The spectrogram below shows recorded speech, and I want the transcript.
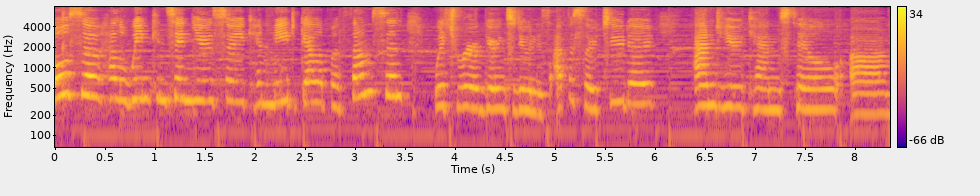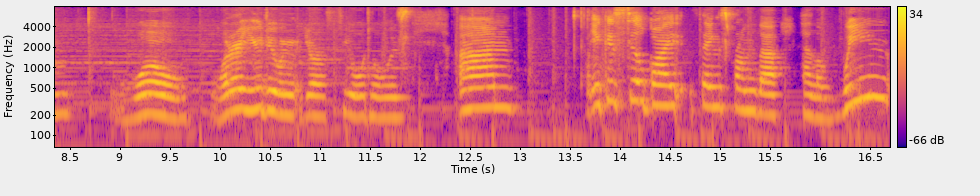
also, Halloween continues, so you can meet Galloper Thompson, which we're going to do in this episode too though, and you can still, um, whoa, what are you doing with your Fjordhorse? Um, you can still buy things from the Halloween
